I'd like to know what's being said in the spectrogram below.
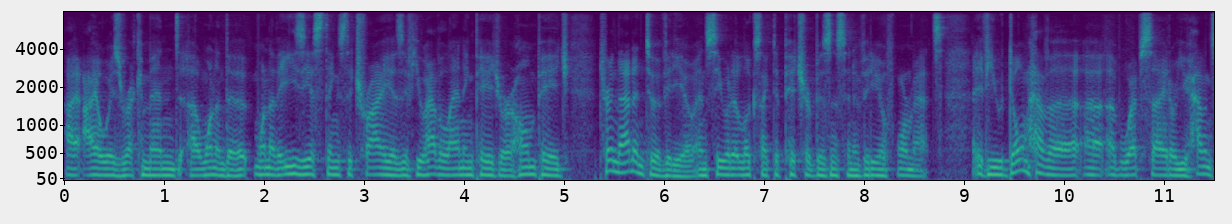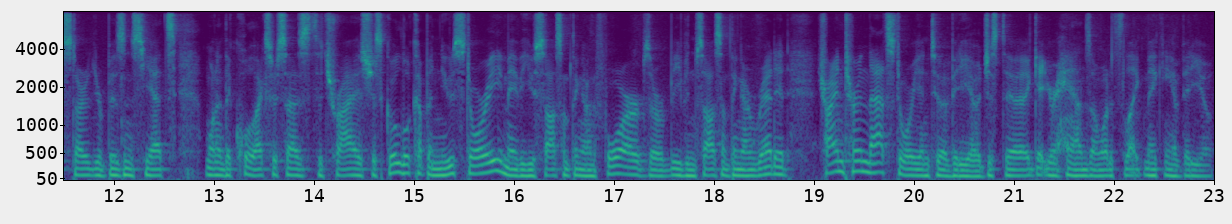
I, I always recommend uh, one of the one of the easiest things to try is if you have a landing page or a home page, turn that into a video and see what it looks like to pitch your business in a video format. If you don't have a, a, a website or you haven't started your business yet, one of the cool exercises to try is just go look up a news story. Maybe you saw something on Forbes or even saw something on Reddit. Try and turn that story into a video just to get your hands on what it's like making a video.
